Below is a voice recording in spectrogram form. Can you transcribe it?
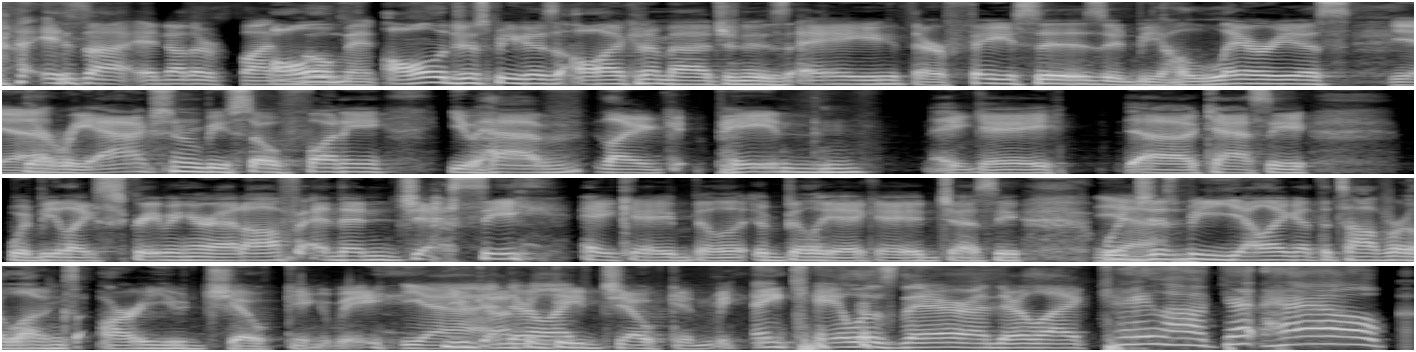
is uh, another fun all, moment all just because all I can imagine is a their faces. It'd be hilarious. Yeah. their reaction would be so funny. You have like Peyton, aka uh, Cassie, would be like screaming her head off, and then Jessie, aka Billie, Billie aka Jessie, would Yeah. just be yelling at the top of her lungs, "Are you joking me? Yeah, you and gotta they're be like- joking me." and Kayla's there, and they're like, "Kayla, get help!"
